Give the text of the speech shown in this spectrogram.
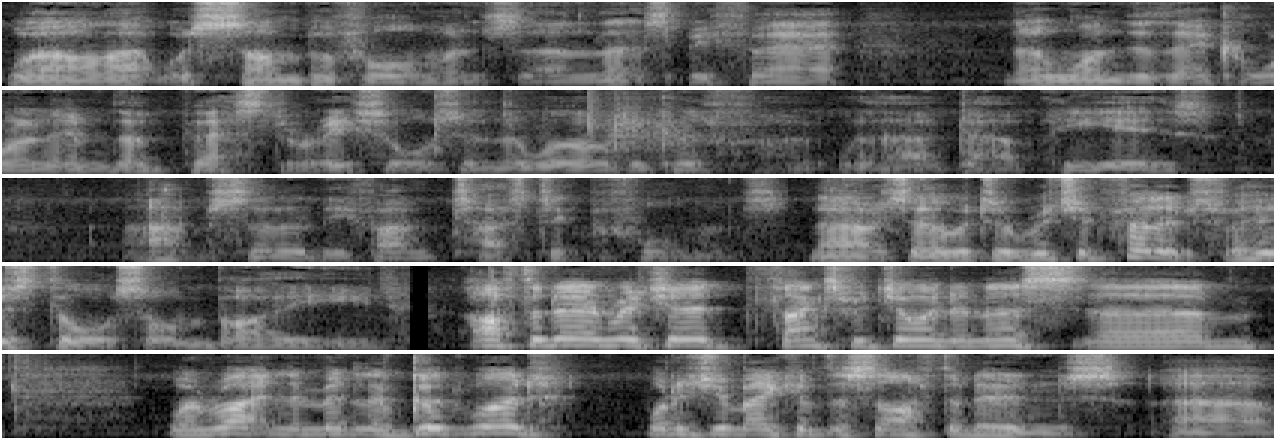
well, that was some performance, and let's be fair, no wonder they're calling him the best racehorse in the world because, without doubt, he is. Absolutely fantastic performance. Now it's over to Richard Phillips for his thoughts on Baaeed. Afternoon, Richard. Thanks for joining us. Um, we're right in the middle of Goodwood. What did you make of this afternoon's uh,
